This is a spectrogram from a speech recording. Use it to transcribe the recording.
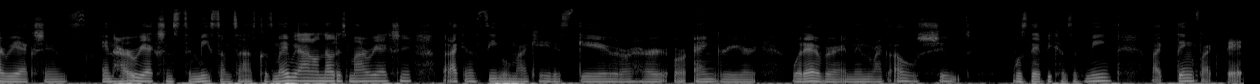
reactions and her reactions to me sometimes because maybe I don't notice my reaction, but I can see when my kid is scared or hurt or angry or whatever, and then like, oh shoot, was that because of me? Like things like that.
